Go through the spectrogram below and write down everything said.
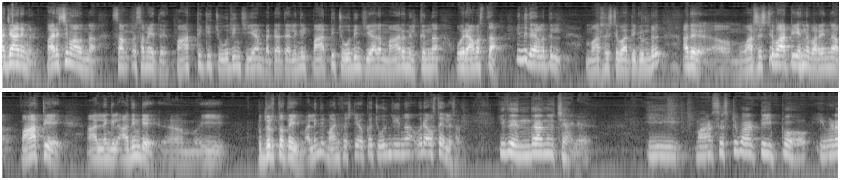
ആചാരങ്ങൾ പരസ്യമാവുന്ന സമയത്ത് പാർട്ടിക്ക് ചോദ്യം ചെയ്യാൻ പറ്റാത്ത അല്ലെങ്കിൽ പാർട്ടി ചോദ്യം ചെയ്യാതെ മാറി നിൽക്കുന്ന ഒരവസ്ഥ ഇന്ന് കേരളത്തിൽ മാർക്സിസ്റ്റ് പാർട്ടിക്കുണ്ട്. അത് മാർക്സിസ്റ്റ് പാർട്ടി എന്ന് പറയുന്ന പാർട്ടിയെ അല്ലെങ്കിൽ അതിന്റെ ഈ പിതൃത്വത്തെയും അല്ലെങ്കിൽ മാനിഫെസ്റ്റോയും ഒക്കെ ചോദ്യം ചെയ്യുന്ന ഒരവസ്ഥയല്ലേ സാർ? ഇത് എന്താന്ന് വെച്ചാൽ ഈ മാർക്സിസ്റ്റ് പാർട്ടി ഇപ്പോൾ ഇവിടെ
